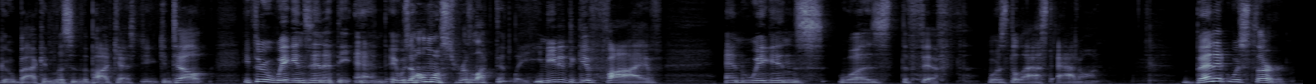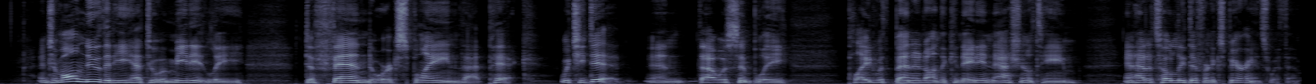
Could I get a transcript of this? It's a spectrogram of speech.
go back and listen to the podcast. You can tell he threw Wiggins in at the end. It was almost reluctantly. He needed to give five, and Wiggins was the fifth, was the last add on. Bennett was third. And Jamal knew that he had to immediately defend or explain that pick, which he did. And that was simply played with Bennett on the Canadian national team and had a totally different experience with him.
